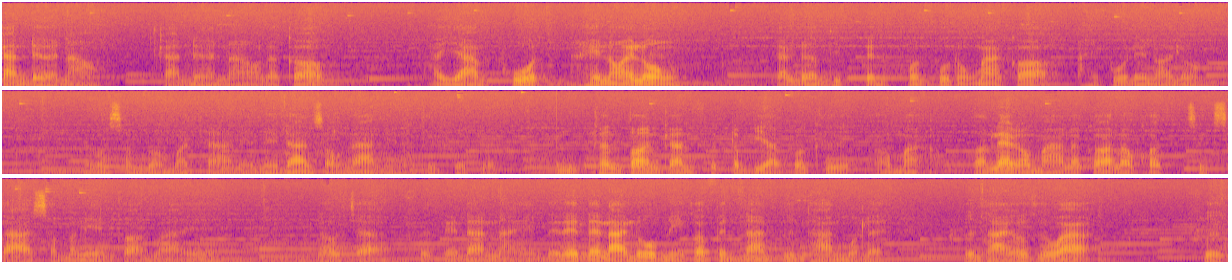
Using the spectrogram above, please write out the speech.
การเดินเอาการเดินเอา แล้วก็พยายามพูดให้น้อยลง จากเดิมที่เป็นคนพูดมากๆก็ให้พูดน้อยลง แล้วก็สำรวมวาจาในด้านสองด้านนี้นะที่ฝึกอยู่ ขั้นตอนการฝึกระเบียบก็คือเอามาตอนแรกเอามาแล้วก็เราก็ศึกษาสามเณรก่อนว่าเเราจะฝึกในด้านไหนได้หลายๆรูปนี่ก็เป็นด้านพื้นฐานหมดเลย พื้นฐานก็คือว่าฝึก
